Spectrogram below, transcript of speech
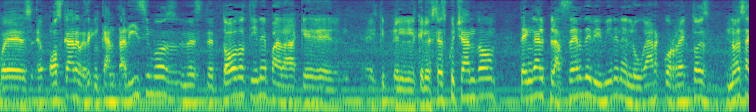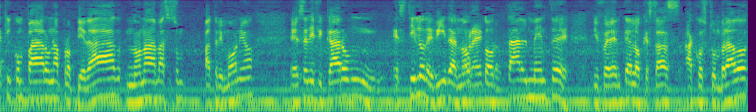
Pues eh, Oscar, encantadísimos, este, todo tiene para que el, que- el que lo esté escuchando tenga el placer de vivir en el lugar correcto. Es, no es aquí comprar una propiedad, no nada más es un patrimonio, es edificar un estilo de vida, ¿no? Correcto. Totalmente diferente a lo que estás acostumbrado.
